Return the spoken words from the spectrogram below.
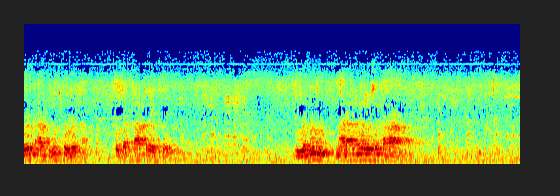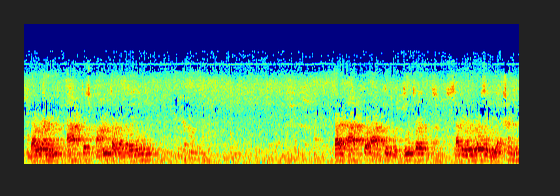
एक अवधूत को देखा तो दत्तात्रेय थे यदु महाराज ने उनसे कहा, भगवान, आप कुछ काम तो करते नहीं पर आपको आपकी बुद्धि तो सब लोगों से विलक्षण है।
